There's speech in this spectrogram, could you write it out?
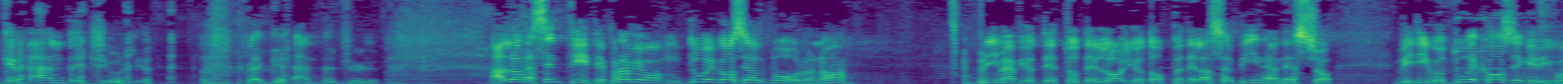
grande Giulio, grande Giulio. Allora, sentite, proprio due cose al volo, no? Prima vi ho detto dell'olio DOP della Sabina, adesso vi dico due cose che riguardano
